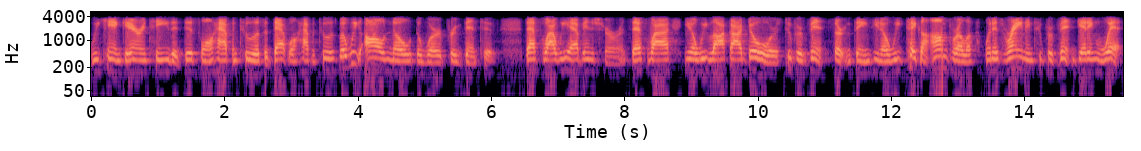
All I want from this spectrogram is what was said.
we can't guarantee that this won't happen to us or that won't happen to us, but we all know the word preventive. That's why we have insurance. That's why, you know, we lock our doors to prevent certain things. You know, we take an umbrella when it's raining to prevent getting wet.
